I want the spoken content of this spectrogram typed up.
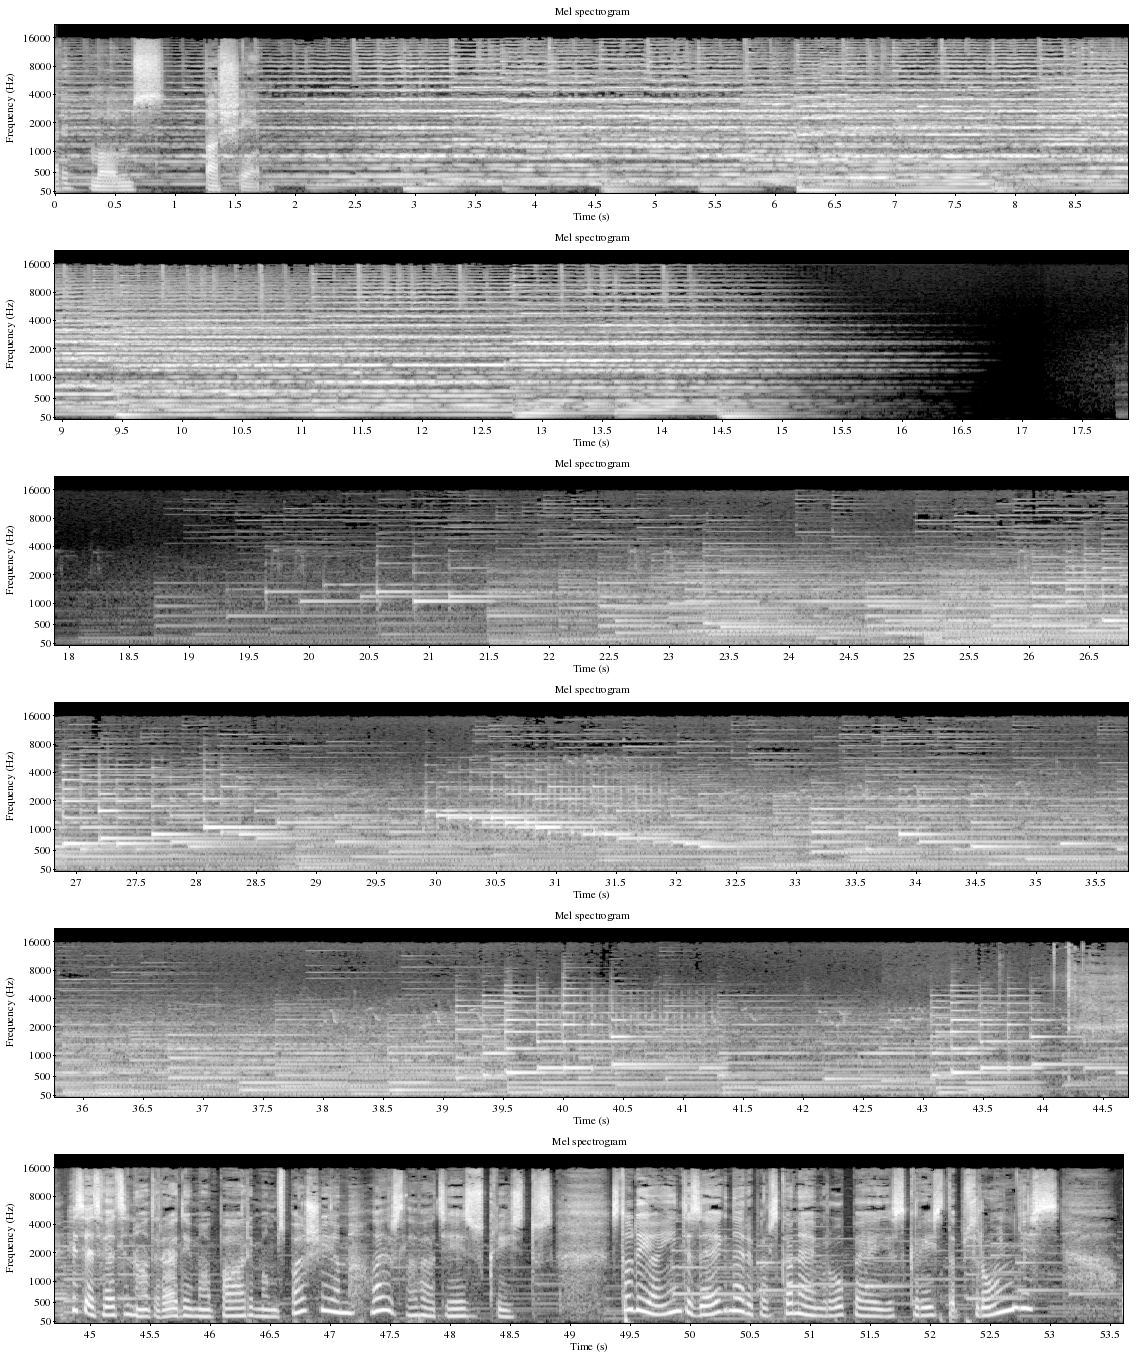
pāri mums pašiem. Esiet sveicināti raidījumā pāri mums pašiem, lai ir slavēts Jēzus Kristus. Studijā Inte Zēgnere par skanējumu rūpējas Kristaps Runģis,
